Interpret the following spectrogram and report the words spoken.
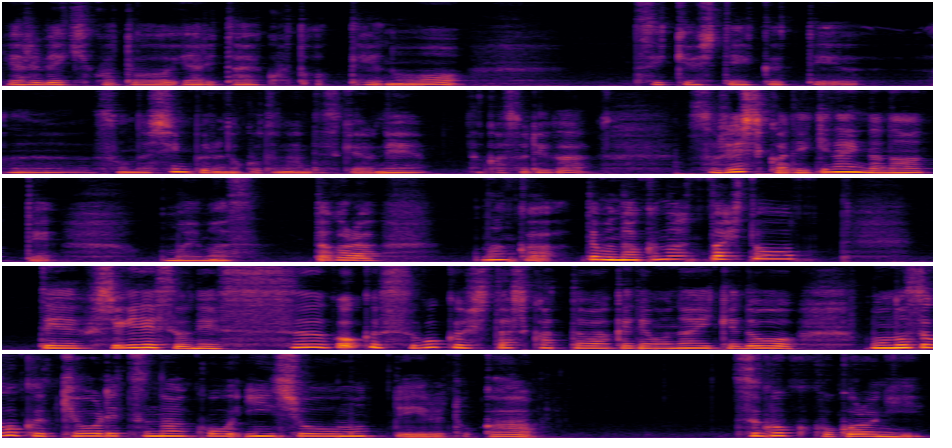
やるべきことやりたいことっていうのを追求していくっていう、うん、そんなシンプルなことなんですけどね。なんかそれがそれしかできないんだなって思います。だからなんかでも亡くなった人って不思議ですよね。すごくすごく親しかったわけではないけどものすごく強烈なこう印象を持っているとかすごく心に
